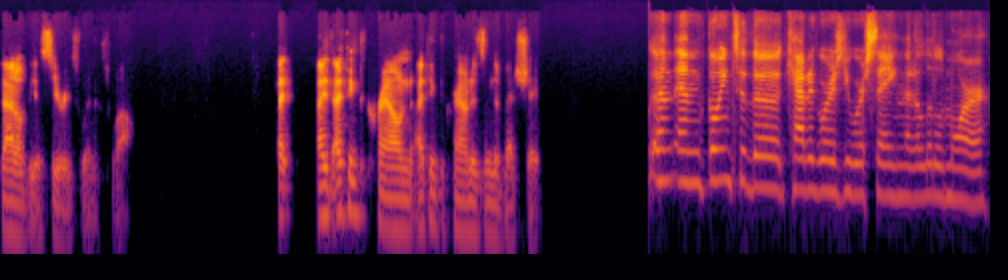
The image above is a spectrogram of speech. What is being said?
that'll be a series win as well. I, I think the crown. I think the crown is in the best shape. And and going to the categories you were saying that a little more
